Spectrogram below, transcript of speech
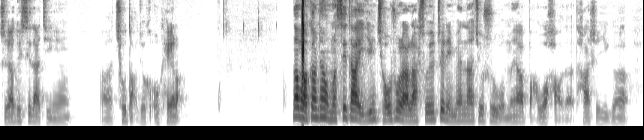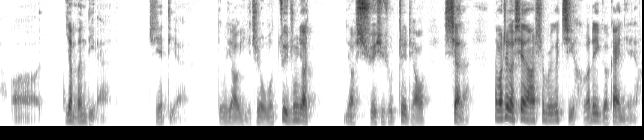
只要对 C 大进行呃求导就 OK 了。那么刚才我们 c 塔已经求出来了，所以这里面呢，就是我们要把握好的，它是一个呃样本点，这些点都要已知，我们最终要要学习出这条线来。那么这个线呢，是不是一个几何的一个概念呀？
